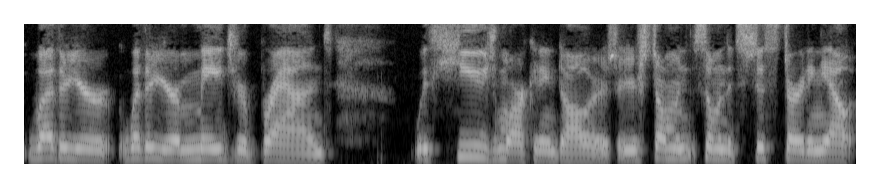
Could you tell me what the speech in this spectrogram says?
whether you're whether you're a major brand with huge marketing dollars or you're someone someone that's just starting out,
